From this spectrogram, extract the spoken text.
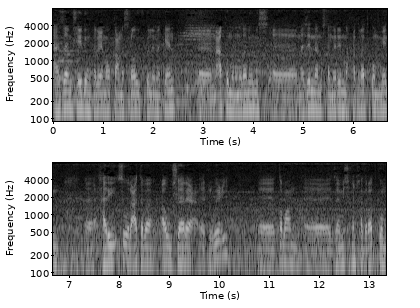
أعزائي مشاهدي ومتابعي موقع مصراوي في كل مكان آه، معاكم رمضان يونس آه، ما زلنا مستمرين مع حضراتكم من آه، حريق سوق العتبة أو شارع الرواعي آه، طبعا زي ما شايفين حضراتكم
